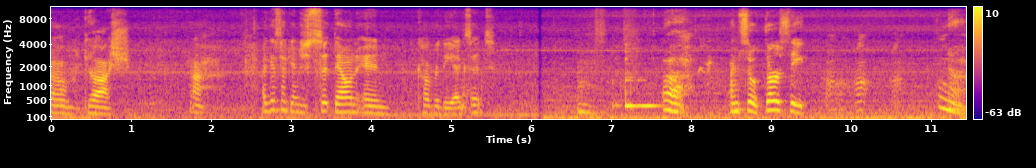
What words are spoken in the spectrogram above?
Oh my gosh. Huh. I guess I can just sit down and cover the exit. Ugh, I'm so thirsty. Uh.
